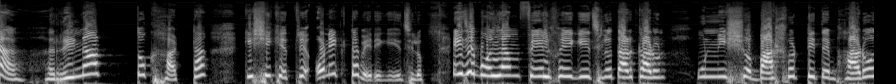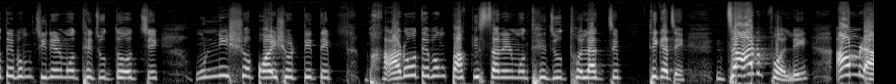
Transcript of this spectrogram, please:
না ঋণাত্মক হারটা কৃষিক্ষেত্রে অনেকটা বেড়ে গিয়েছিল। এই যে বললাম ফেল হয়ে গিয়েছিল, তার কারণ উনিশশো বাষট্টিতে ভারত এবং চীনের মধ্যে যুদ্ধ হচ্ছে, উনিশশো পঁয়ষট্টিতে ভারত এবং পাকিস্তানের মধ্যে যুদ্ধ লাগছে, ঠিক আছে? যার ফলে আমরা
